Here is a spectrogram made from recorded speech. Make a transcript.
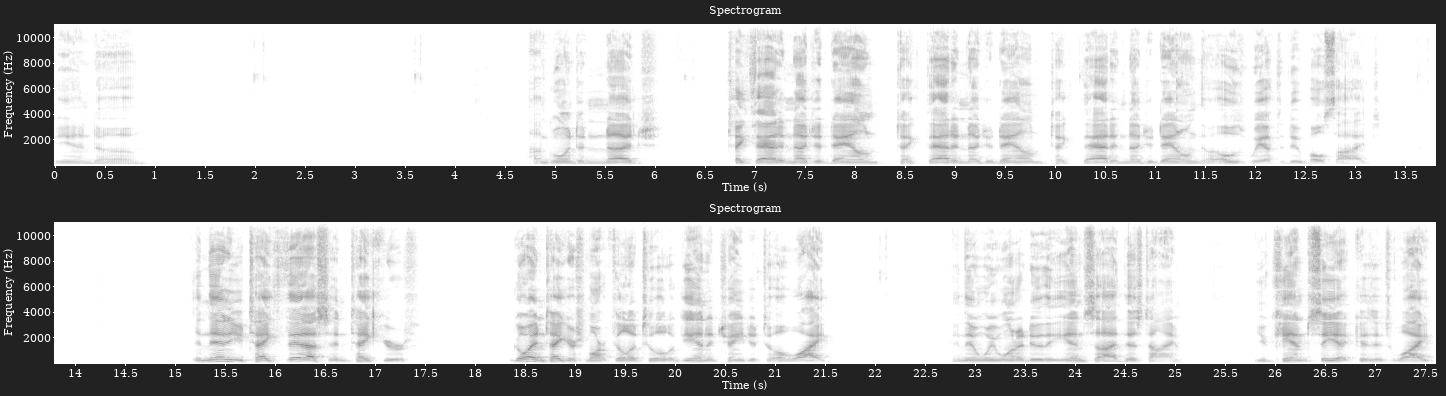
And um, I'm going to nudge take that and nudge it down, take that and nudge it down, take that and nudge it down. On those we have to do both sides. And then you take this and take your, go ahead and take your Smart Filler tool again and change it to a white. And then we want to do the inside this time. You can't see it because it's white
